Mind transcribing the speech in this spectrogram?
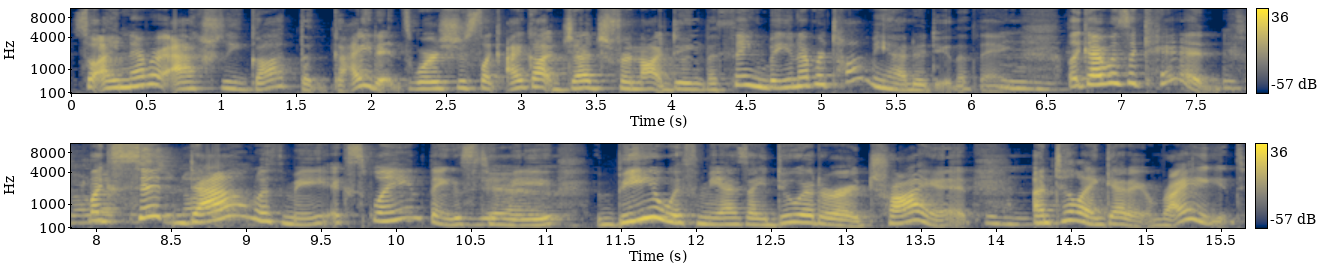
So I never actually got the guidance where it's just like I got judged for not doing the thing, but you never taught me how to do the thing. Like I was a kid. Mm. so like sit down with me, explain things to me, be with me as I do it or I try it Mm-hmm. until I get it right.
